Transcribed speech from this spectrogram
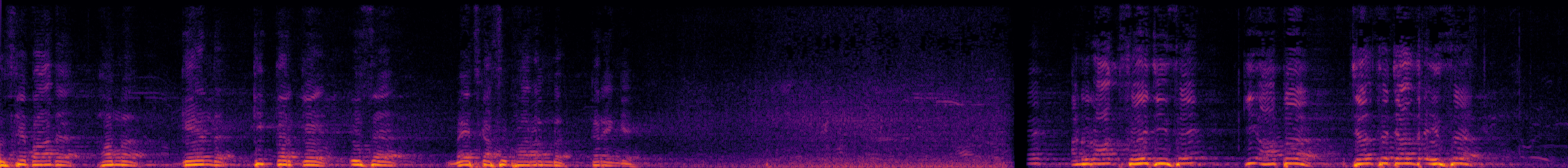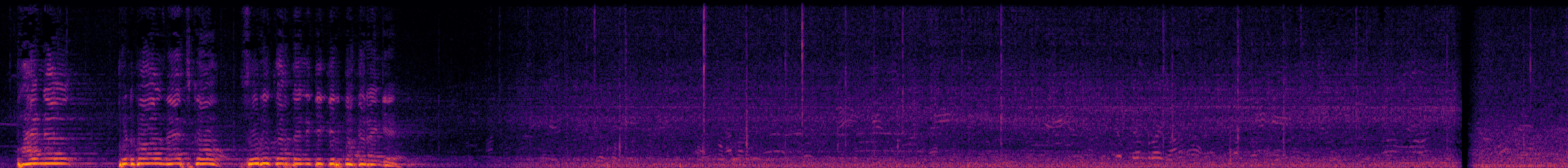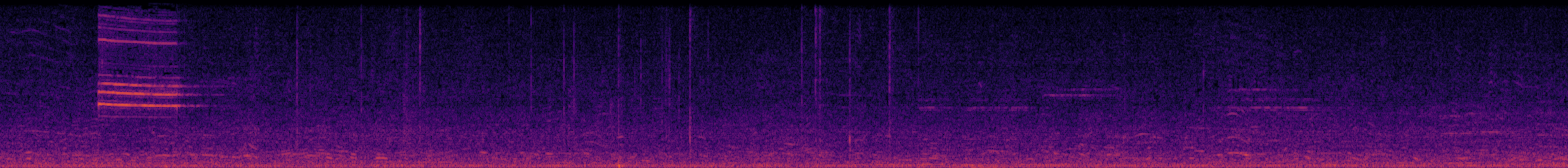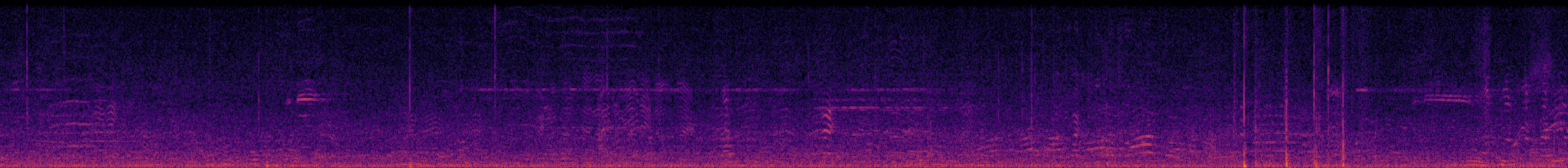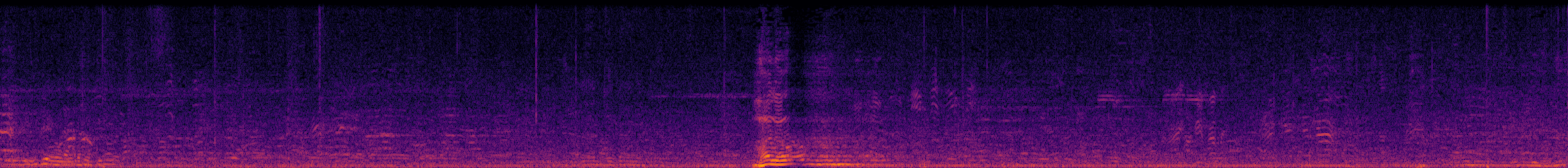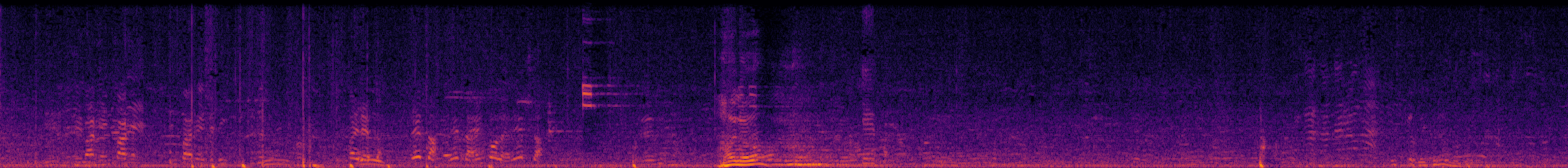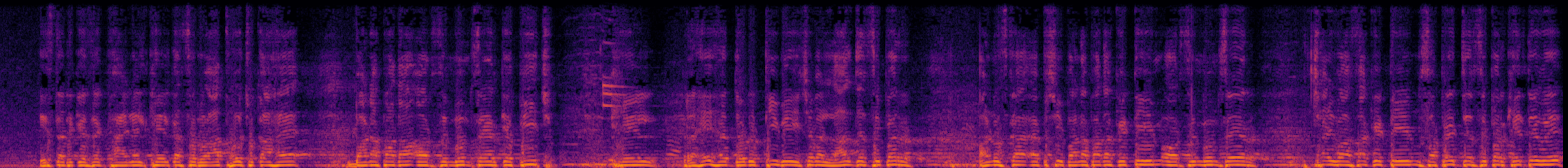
उसके बाद हम गेंद किक करके इस मैच का शुभारंभ करेंगे। अनुराग सोय जी से कि आप जल्द से जल्द इस फाइनल फुटबॉल मैच को शुरू कर देने की कृपा करेंगे। Reta. हेलो इस तरीके से फाइनल खेल का शुरुआत हो चुका है बाडापादा और सिंभूम शहर के बीच खेल रहे हैं दोनों टीम समय लाल जर्सी पर, अनुष्का एफसी बानापादा की टीम और सिंभूम शहर छाईवासा की टीम सफ़ेद जर्सी पर खेलते हुए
